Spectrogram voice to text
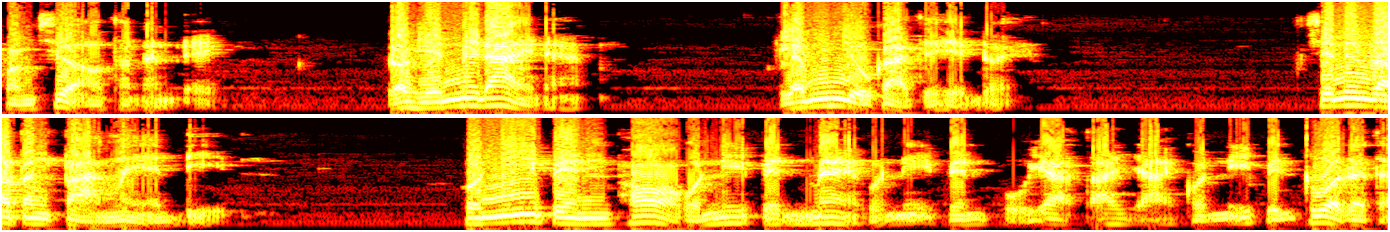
ความเชื่อเอาเท่านั้นเอง เราเห็นไม่ได้นะ และไม่มีโอกาสจะเห็นด้วย เช่นเรื่องราวต่าง ๆ ในอดีต คนนี้เป็นพ่อคนนี้เป็นแม่คนนี้เป็นปู่ย่าตายายคนนี้เป็นทวดอะไรแต่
